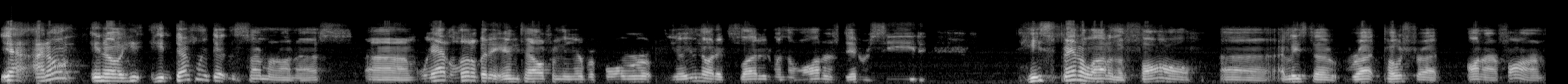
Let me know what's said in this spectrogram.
Yeah, I don't. You know, he he definitely didn't summer on us. Um, we had a little bit of intel from the year before. You know, even though it had flooded when the waters did recede, he spent a lot of the fall, uh, at least a rut, post rut, on our farm.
